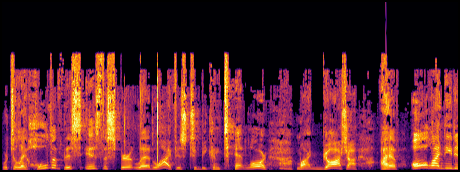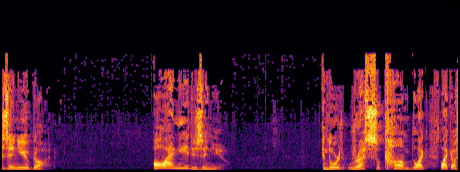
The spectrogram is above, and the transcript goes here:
We're to lay hold of this is the spirit led life, is to be content. Lord, my gosh, I, I have all I need is in you, God. All I need is in you. And Lord, wrestle, come like, like, a,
